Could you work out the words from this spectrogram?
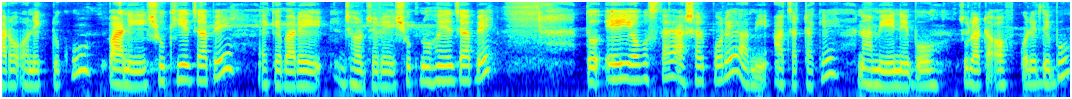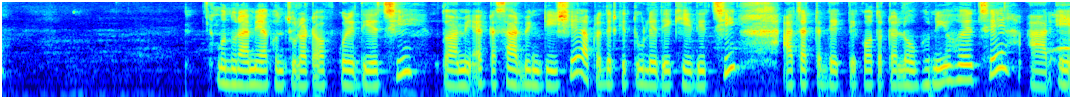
আরও অনেকটুকু পানি শুকিয়ে যাবে, একেবারে ঝরঝরে শুকনো হয়ে যাবে। তো এই অবস্থায় আসার পরে আমি আচারটাকে নামিয়ে নেব, চুলাটা অফ করে দেব। বন্ধুরা, আমি এখন চুলাটা অফ করে দিয়েছি। তো আমি একটা সার্ভিং ডিশে আপনাদেরকে তুলে দেখিয়ে দিচ্ছি আচারটা দেখতে কতটা লোভনীয় হয়েছে আর এই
